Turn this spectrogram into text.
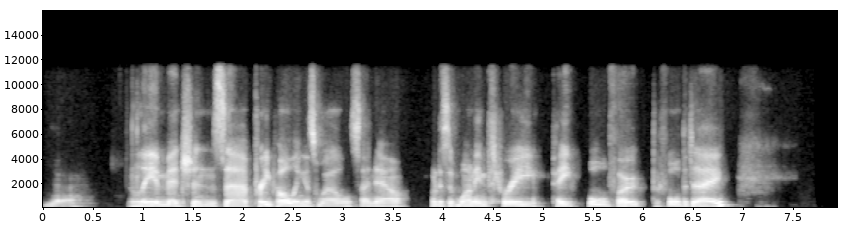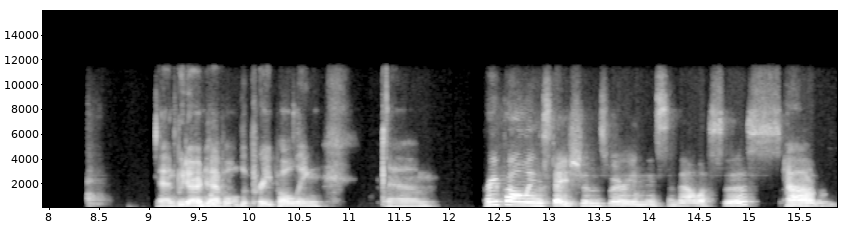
yeah. And Liam mentions uh, pre-polling as well. So now, what is it? One in three people vote before the day. And we don't have all the pre-polling. Um, Pre-polling stations were in this analysis. Ah. Um,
